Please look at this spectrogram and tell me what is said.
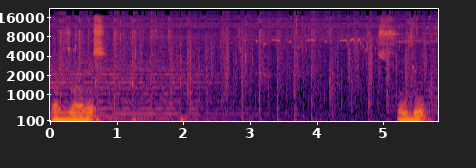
Так, зараз. Сундук.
